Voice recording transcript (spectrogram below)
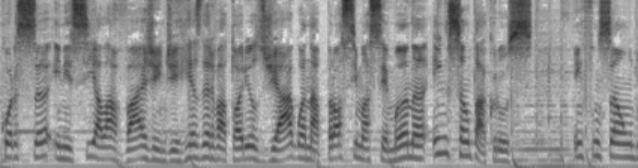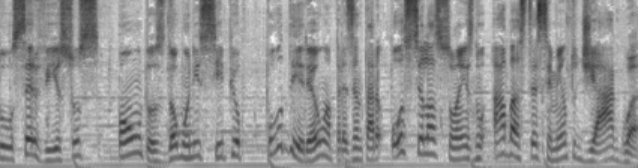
Corsã inicia a lavagem de reservatórios de água na próxima semana em Santa Cruz. Em função dos serviços, pontos do município poderão apresentar oscilações no abastecimento de água.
